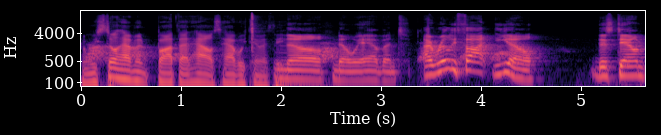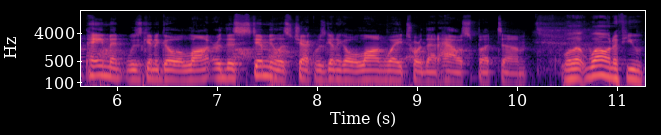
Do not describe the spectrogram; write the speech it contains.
and we still haven't bought that house, have we, Timothy? No, no, we haven't. I really thought, you know, this down payment was going to go a long, or this stimulus check was going to go a long way toward that house, but um, Well, it won't if you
